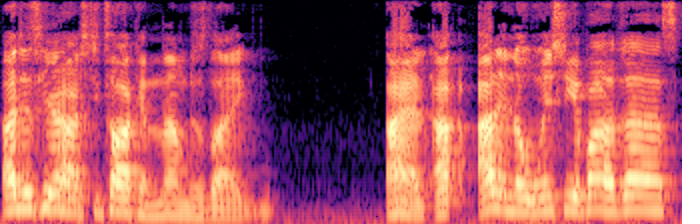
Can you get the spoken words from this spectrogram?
I just hear how she talking, and I'm just like, I had I, I didn't know when she apologized.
